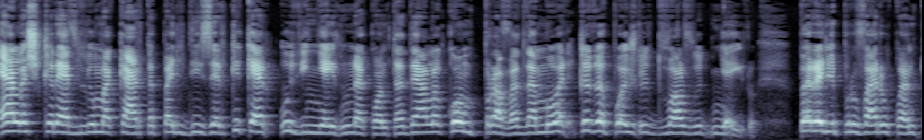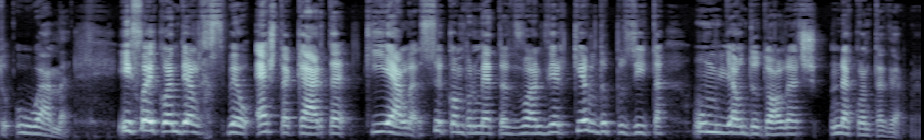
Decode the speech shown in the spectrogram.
Ela escreve-lhe uma carta para lhe dizer que quer o dinheiro na conta dela como prova de amor, que depois lhe devolve o dinheiro para lhe provar o quanto o ama. E foi quando ele recebeu esta carta que ela se compromete a devolver que ele deposita um milhão de dólares na conta dela.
